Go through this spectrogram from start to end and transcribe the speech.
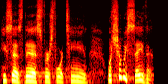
He says this, verse 14 What shall we say then?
